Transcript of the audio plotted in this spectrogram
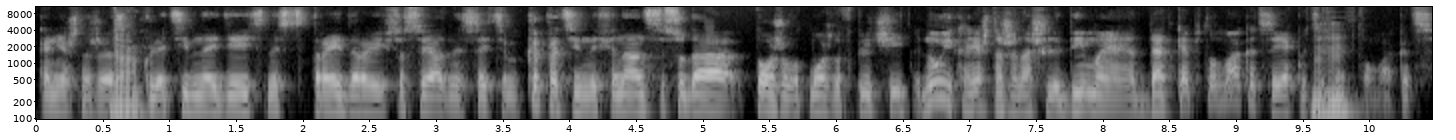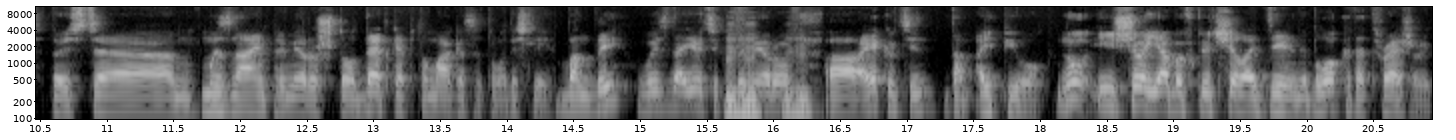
конечно же, да. спекулятивная деятельность, трейдеры и все связанное с этим. Корпоративные финансы сюда тоже вот можно включить. Ну и, конечно же, наши любимые debt capital markets и equity uh-huh. capital markets. То есть э, мы знаем, к примеру, что debt capital markets это вот если банды вы издаете, к примеру, uh-huh. а equity, там, IPO. Ну и еще я бы включил отдельный блок, это treasury,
